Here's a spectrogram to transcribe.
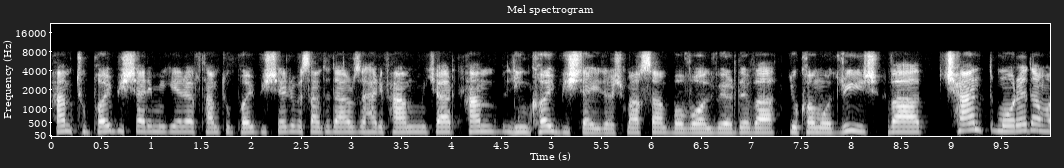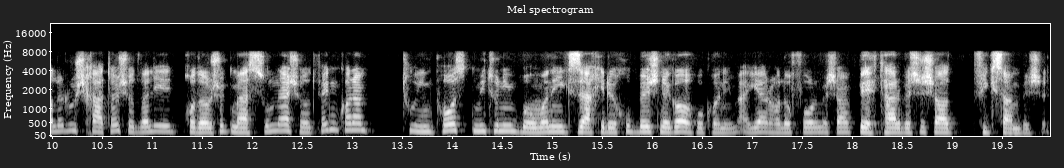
هم توپای بیشتری می‌گرفت هم توپای بیشتری رو به سمت دروازه حریف حمل می‌کرد هم لینک های بیشتری داشت مخصوصا با والورده و لوکا مودریچ. و چند مورد هم حالا روش خطا شد ولی خدا رو شکر مصوم نشد. فکر می‌کنم تو این پست می‌تونیم به عنوان یک ذخیره خوب بهش نگاه بکنیم. اگر حالا فرمش هم بهتر بشه شاید فیکس هم بشه.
